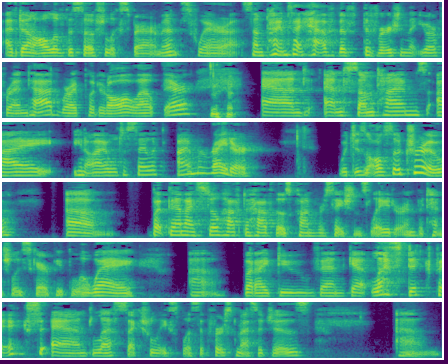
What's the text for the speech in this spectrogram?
I've done all of the social experiments where uh, sometimes I have the the version that your friend had, where I put it all out there, and and sometimes I you know I will just say like I'm a writer, which is also true. Um, but then I still have to have those conversations later and potentially scare people away. Um, but I do then get less dick pics and less sexually explicit first messages. Um,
